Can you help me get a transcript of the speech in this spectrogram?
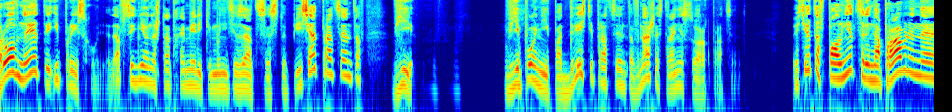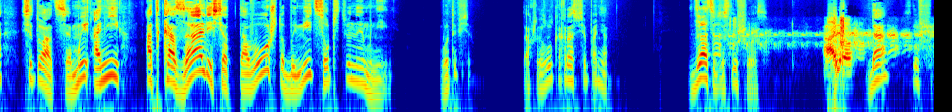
Ровно это и происходит. Да? В Соединенных Штатах Америки монетизация 150%, в, Е- в Японии под 200%, в нашей стране 40%. То есть это вполне целенаправленная ситуация. Мы, они отказались от того, чтобы иметь собственное мнение. Вот и все. Так что тут как раз все понятно. Здравствуйте, слушаю вас. Алло. Да, слушаю.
